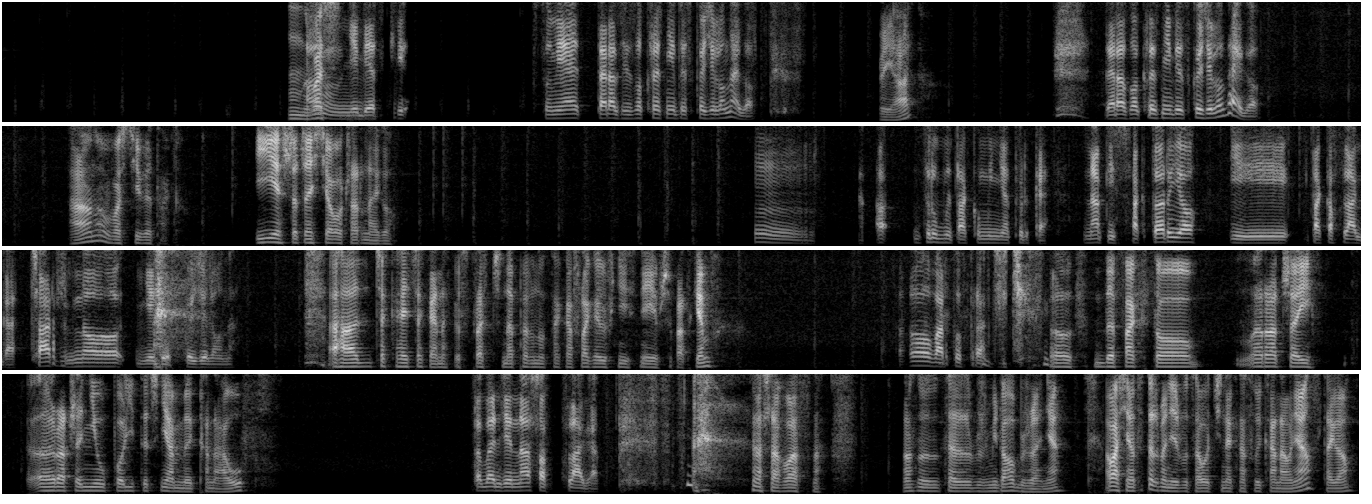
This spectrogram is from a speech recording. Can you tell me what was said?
Mm, Tam właśnie. niebieski. W sumie teraz jest okres niebiesko-zielonego. Jak? Teraz okres niebiesko-zielonego. A no właściwie tak. I jeszcze częściowo czarnego. Hmm. A zróbmy taką miniaturkę. Napis Factorio i taka flaga. Czarno-niebiesko-zielona. Aha, czekaj, czekaj, najpierw sprawdź, czy na pewno taka flaga już nie istnieje przypadkiem. O, warto sprawdzić. De facto raczej, raczej nie upolityczniamy kanałów. To będzie nasza flaga. Nasza własna. No to też brzmi dobrze, nie? A właśnie, no ty też będziesz wrzucał odcinek na swój kanał, nie? Z tego?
